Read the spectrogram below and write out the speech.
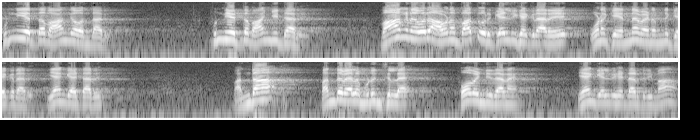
புண்ணியத்தை வாங்க வந்தார். புண்ணியத்தை வாங்கிட்டாரு. வாங்கினவர் அவனை பார்த்து ஒரு கேள்வி கேட்குறாரு. உனக்கு என்ன வேணும்னு கேட்குறாரு. ஏன் கேட்டாரு? வந்தா வந்த வேலை முடிஞ்சில்ல போக வேண்டியதானே ஏன் கேள்வி கேட்டார் தெரியுமா?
